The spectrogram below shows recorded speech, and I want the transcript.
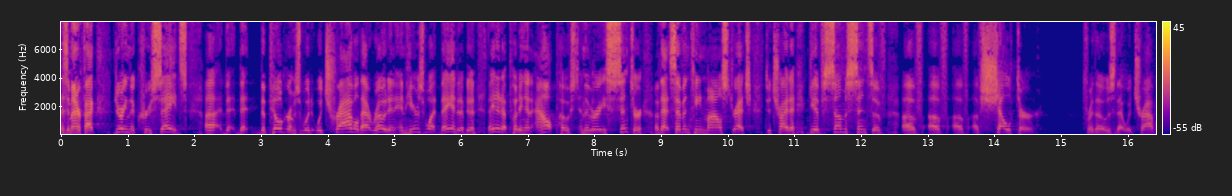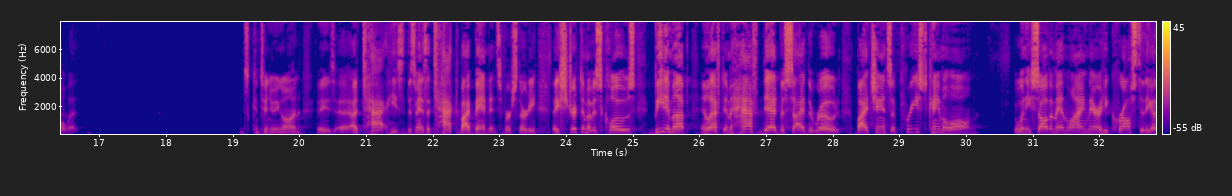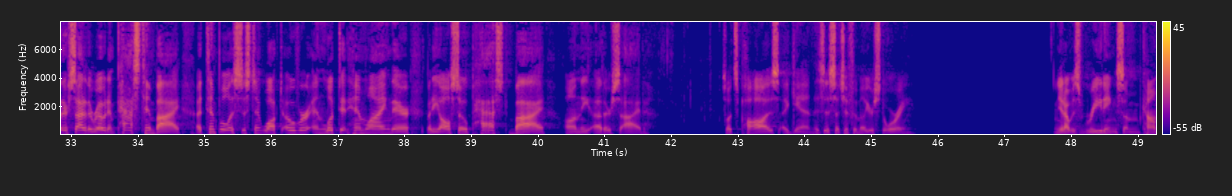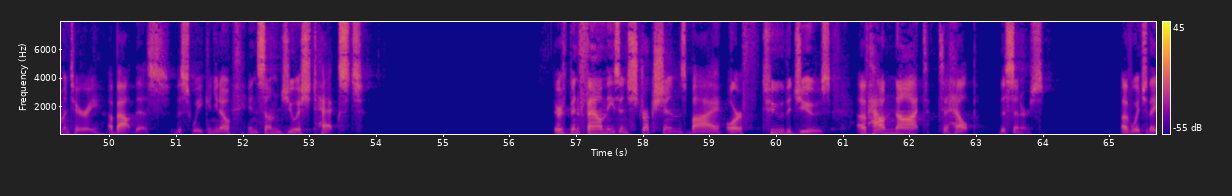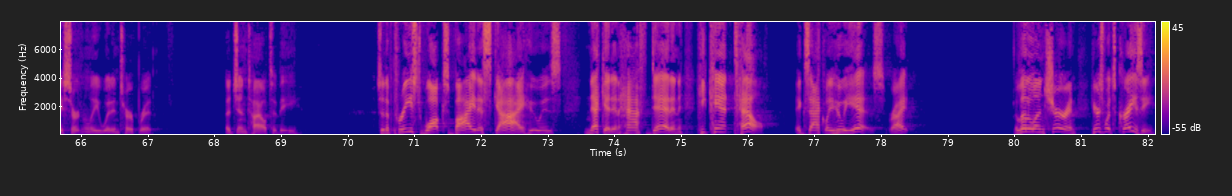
As a matter of fact, during the Crusades, uh, the, the, the, pilgrims would, would travel that road, and, and here's what they ended up doing. They ended up putting an outpost in the very center of that 17 mile stretch to try to give some sense of, of, of, of, of shelter for those that would travel it. It's continuing on. He's uh, attack, he's, this man is attacked by bandits, verse 30. They stripped him of his clothes, beat him up, and left him half dead beside the road. By chance, a priest came along. But when he saw the man lying there, he crossed to the other side of the road and passed him by. A temple assistant walked over and looked at him lying there, but he also passed by on the other side. So let's pause again. This is such a familiar story. And yet, I was reading some commentary about this this week. And you know, in some Jewish text, there have been found these instructions by or to the Jews of how not to help the sinners, of which they certainly would interpret a Gentile to be. So the priest walks by this guy who is naked and half dead, and he can't tell exactly who he is, right? A little unsure. And here's what's crazy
